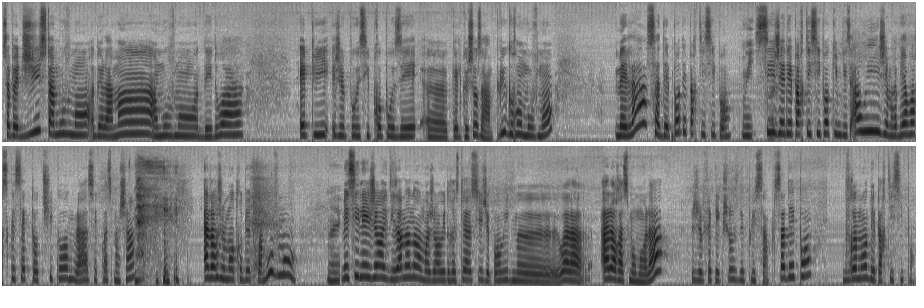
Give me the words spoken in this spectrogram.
Ça peut être juste un mouvement de la main, un mouvement des doigts. Et puis, je peux aussi proposer euh, quelque chose à un plus grand mouvement. Mais là, ça dépend des participants. Oui. Si Ouais. j'ai des participants qui me disent Ah oui, j'aimerais bien voir ce que c'est que ton Qigong là, c'est quoi ce machin Alors je montre deux, trois mouvements. Ouais. Mais si les gens ils disent Ah non, non, moi j'ai envie de rester assis, j'ai pas envie de me. Voilà. Alors à ce moment-là, je fais quelque chose de plus simple. Ça dépend vraiment des participants.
